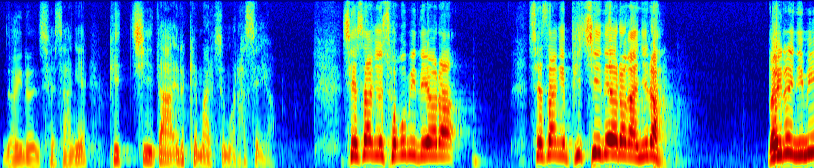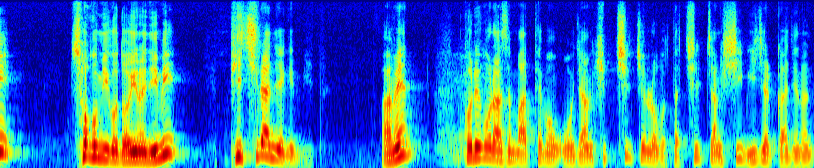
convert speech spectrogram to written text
너희는 세상의 빛이다 이렇게 말씀을 하세요. 세상의 소금이 되어라. 세상의 빛이 되어라가 아니라 너희는 이미 소금이고 너희는 이미 빛이란 얘기입니다. 아멘. 그리고 나서 마태복음 5장 17절로부터 7장 12절까지는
